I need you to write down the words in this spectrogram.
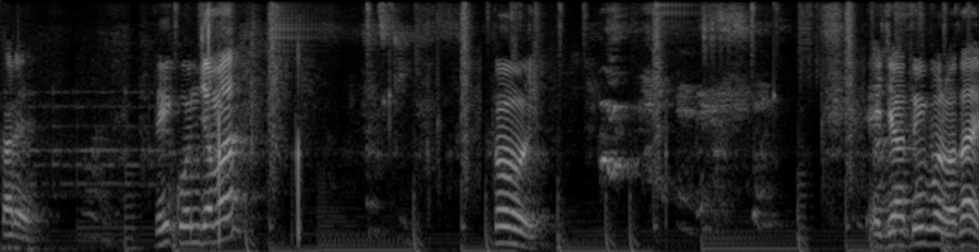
কারে? দেখি কোন জামা? কই? এই জামা তুমি পরবো তাই?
